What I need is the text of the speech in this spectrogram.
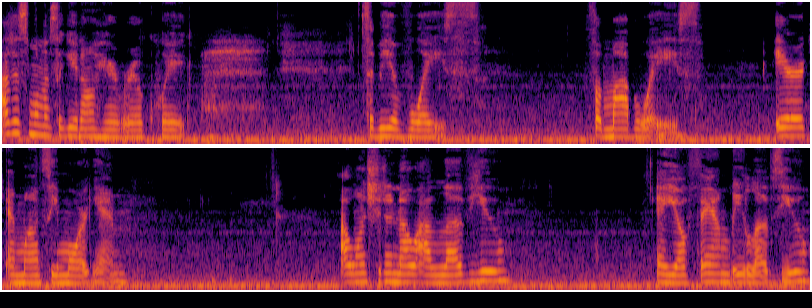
I just wanted to get on here real quick to be a voice for my boys, Eric and Monty Morgan. I want you to know I love you and your family loves you.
